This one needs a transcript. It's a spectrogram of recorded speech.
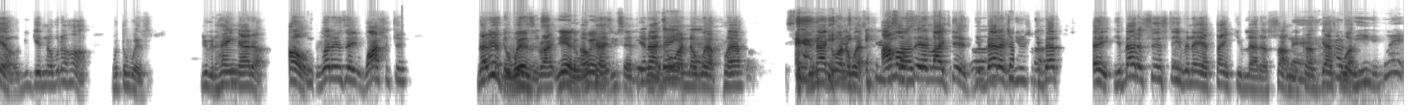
hell you getting over the hump with the Wizards. You can hang mm. that up. Oh, what is it? Washington? That is the, the Wizards, Wizards, right? Yeah, the okay. Wizards. You said you're not they, going nowhere, player. You're not going nowhere. I'm gonna say it like this: you uh, better, you, you better, Hey, you better send Stephen A. a thank you letter or something Man, because guess what? He, what?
